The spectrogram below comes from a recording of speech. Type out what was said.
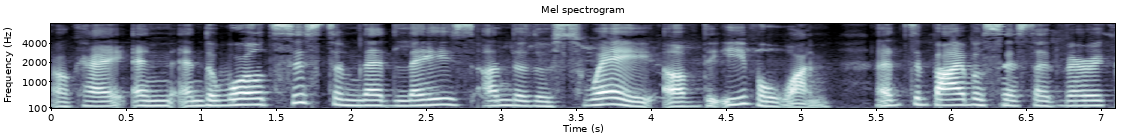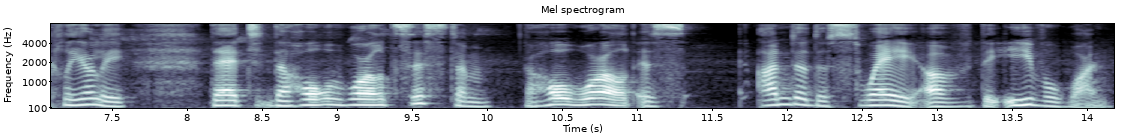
okay, and and the world system that lays under the sway of the evil one. That the Bible says that very clearly, that the whole world system, the whole world is under the sway of the evil one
